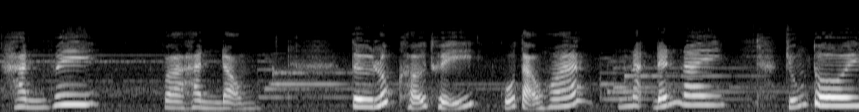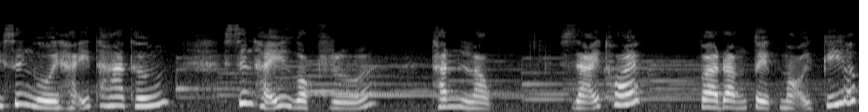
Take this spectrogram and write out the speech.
hành vi và hành động. Từ lúc khởi thủy của tạo hóa đến nay, chúng tôi xin người hãy tha thứ. Xin hãy gọt rửa, thanh lọc, giải thoát và đoạn tuyệt mọi ký ức.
